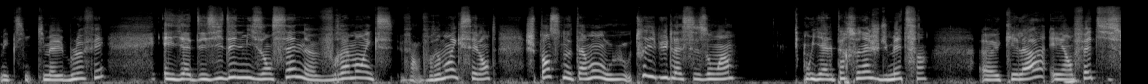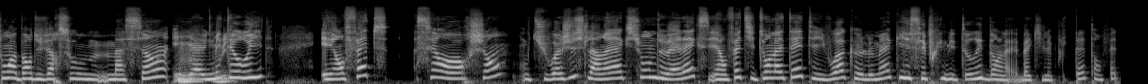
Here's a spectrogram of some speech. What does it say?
mais qui, qui m'avait bluffé. Et il y a des idées de mise en scène vraiment, ex- enfin, vraiment excellentes. Je pense notamment au, au tout début de la saison 1 où il y a le personnage du médecin. euh, qui est là. Et en fait, ils sont à bord du verso massien et il y a Mhm, une oui. météorite. Et en fait, c'est en hors-champ où tu vois juste la réaction de Alex. Et en fait, il tourne la tête et il voit que le mec, il s'est pris une météorite dans la. Bah, qu'il a plus de tête, en fait.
